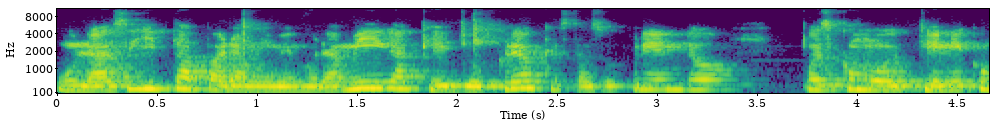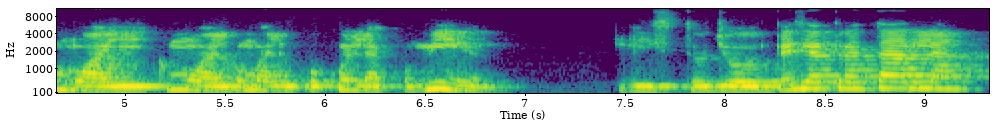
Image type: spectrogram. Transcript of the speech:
una cita para mi mejor amiga que yo creo que está sufriendo, pues como tiene como ahí como algo maluco con la comida. Listo, yo empecé a tratarla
